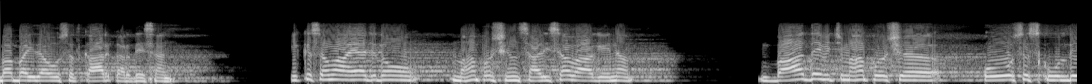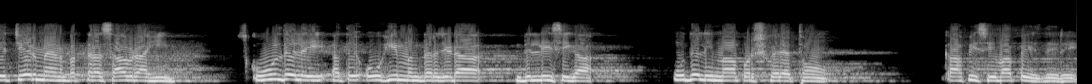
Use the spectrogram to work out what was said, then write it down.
ਬਾਬਾ ਜੀ ਦਾ ਉਹ ਸਤਿਕਾਰ ਕਰਦੇ ਸਨ। ਇੱਕ ਸਮਾਂ ਆਇਆ ਜਦੋਂ ਮਹਾਪੁਰਸ਼ ਹੰਸਾਲੀ ਸਾਹਿਬ ਆ ਗਏ ਨਾ। ਬਾਅਦ ਦੇ ਵਿੱਚ ਮਹਾਪੁਰਸ਼ ਉਸ ਸਕੂਲ ਦੇ ਚੇਅਰਮੈਨ ਬੱਤਰਾ ਸਾਹਿਬ ਰਾਹੀਂ ਸਕੂਲ ਦੇ ਲਈ ਅਤੇ ਉਹੀ ਮੰਦਿਰ ਜਿਹੜਾ ਦਿੱਲੀ ਸੀਗਾ, ਉਹਦੇ ਲਈ ਮਹਾਪੁਰਸ਼ ਫਿਰ ਇੱਥੋਂ ਕਾਫੀ ਸੇਵਾ ਭੇਜਦੇ ਰਹੇ।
